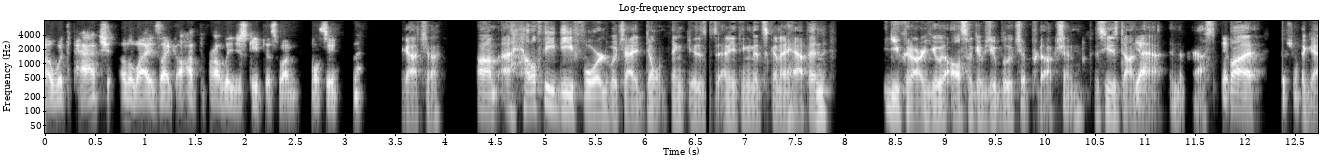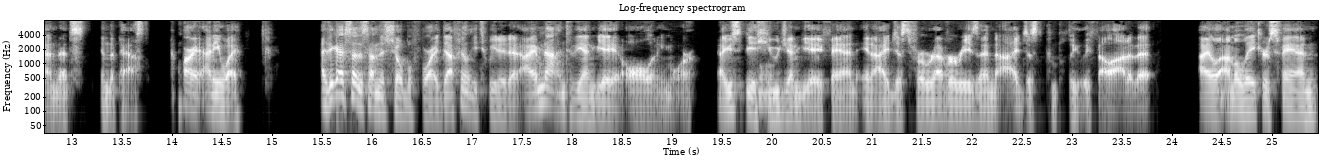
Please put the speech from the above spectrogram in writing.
uh, with the patch. Otherwise, like I'll have to probably just keep this one. We'll see. Gotcha. Um, a healthy Dee Ford, which I don't think is anything that's going to happen, you could argue it also gives you blue chip production because he's done yeah. that in the past. Yep. But sure. again, that's in the past. All right. Anyway, I think I've said this on the show before. I definitely tweeted it. I'm not into the NBA at all anymore. I used to be a mm-hmm. huge NBA fan, and I just, for whatever reason, I just completely fell out of it. I, I'm a Lakers fan.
